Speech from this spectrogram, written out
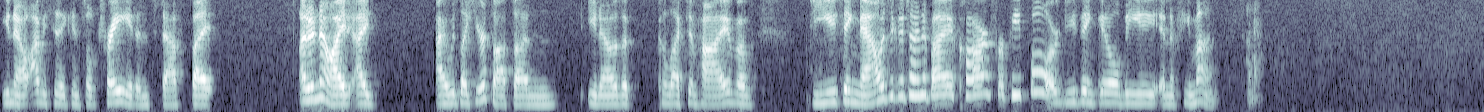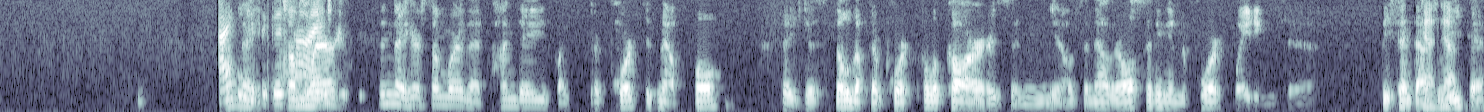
you know obviously they can still trade and stuff but i don't know i i i would like your thoughts on you know the collective hive of do you think now is a good time to buy a car for people or do you think it'll be in a few months I think it's a good somewhere, time. Didn't I hear somewhere that Hyundai's like their port is now full? They just filled up their port full of cars, and you know, so now they're all sitting in the port waiting to be sent out Yeah, to yeah. retail.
